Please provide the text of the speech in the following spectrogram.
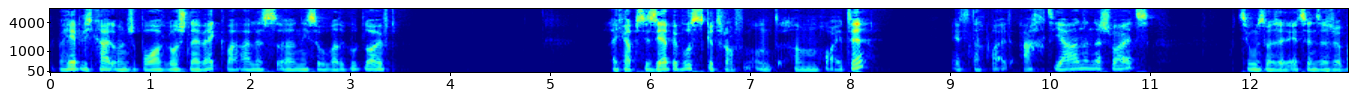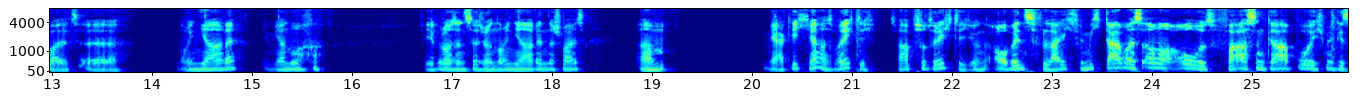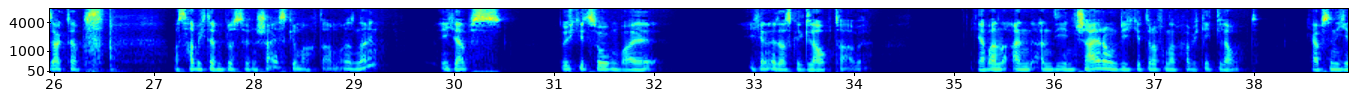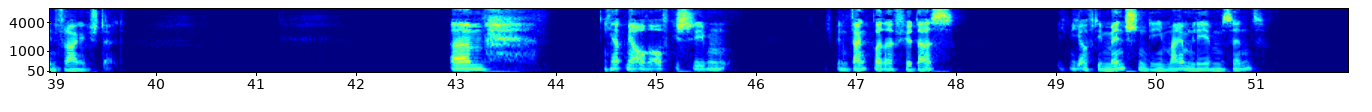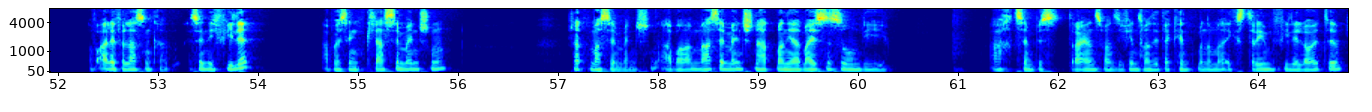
Überheblichkeit und boah, los schnell weg, weil alles äh, nicht so gerade gut läuft. Ich habe sie sehr bewusst getroffen und ähm, heute, jetzt nach bald acht Jahren in der Schweiz, beziehungsweise jetzt sind es schon bald äh, neun Jahre im Januar. Februar sind es ja schon neun Jahre in der Schweiz. Ähm, merke ich, ja, es war richtig. Es war absolut richtig. Und auch wenn es vielleicht für mich damals auch mal oh, Phasen gab, wo ich mir gesagt habe, was habe ich denn bloß für einen Scheiß gemacht damals? Nein, ich habe es durchgezogen, weil ich an etwas geglaubt habe. Ich habe an, an, an die Entscheidung, die ich getroffen habe, habe ich geglaubt. Ich habe sie nicht in Frage gestellt. Ähm, ich habe mir auch aufgeschrieben, ich bin dankbar dafür, dass ich mich auf die Menschen, die in meinem Leben sind, auf alle verlassen kann. Es sind nicht viele, aber es sind klasse Menschen statt Masse Menschen. Aber Masse Menschen hat man ja meistens so um die 18 bis 23, 24, da kennt man immer extrem viele Leute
